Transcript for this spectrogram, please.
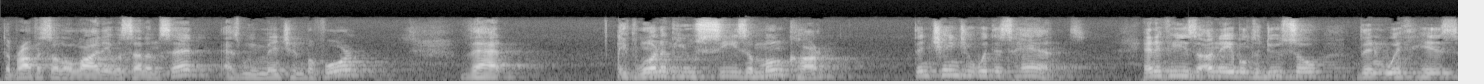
The Prophet ﷺ said, as we mentioned before, that if one of you sees a munkar, then change it with his hands. And if he is unable to do so, then with his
